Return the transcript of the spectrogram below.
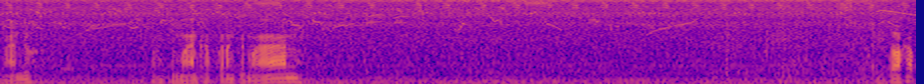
หมานอยู่กำลังจะหมานครับกำลังจะหมานต่อครับ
